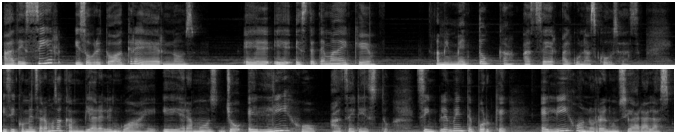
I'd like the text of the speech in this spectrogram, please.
a decir y sobre todo a creernos eh, eh, este tema de que a mí me toca hacer algunas cosas. Y si comenzáramos a cambiar el lenguaje y dijéramos yo elijo hacer esto, simplemente porque elijo no renunciar a las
